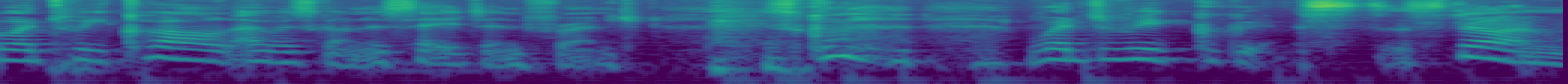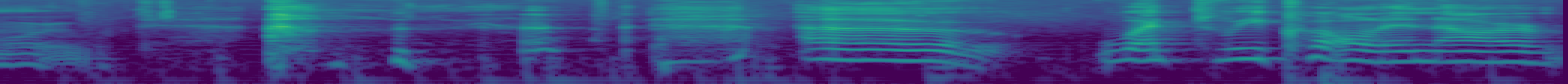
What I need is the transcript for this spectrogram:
what we call, I was going to say it in French, what we still I'm uh, what we call in our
